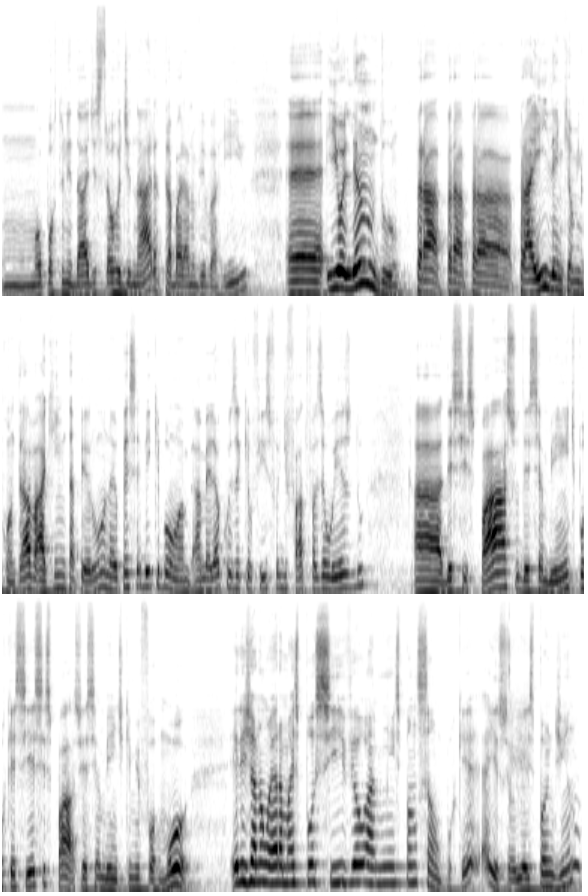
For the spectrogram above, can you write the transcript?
uma oportunidade extraordinária trabalhar no Viva Rio. É, e olhando para a ilha em que eu me encontrava, aqui em Itaperuna, eu percebi que, bom, a, a melhor coisa que eu fiz foi, de fato, fazer o êxodo desse espaço, desse ambiente, porque se esse espaço, esse ambiente que me formou, ele já não era mais possível a minha expansão, porque é isso, eu ia expandindo,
